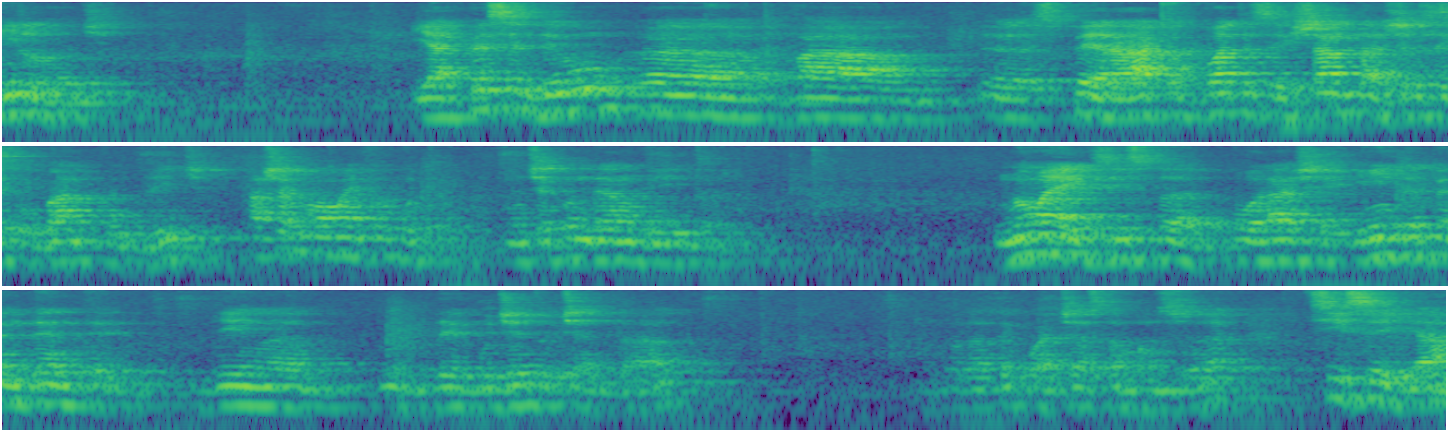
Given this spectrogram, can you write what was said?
milogi, iar PSD-ul uh, va uh, spera că poate să-i șantajeze cu bani publici, așa cum au mai făcut începând de anul viitor. Nu mai există orașe independente din, de bugetul central, odată cu această măsură, ți se ia,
